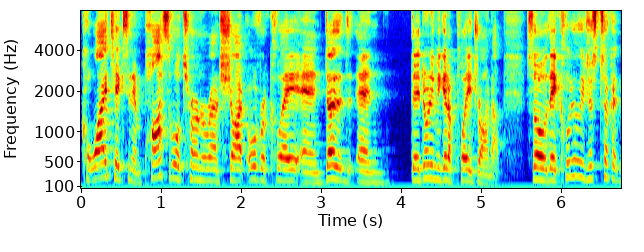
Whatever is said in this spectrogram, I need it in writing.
Kawhi takes an impossible turnaround shot over Klay and does and they don't even get a play drawn up. So they clearly just took a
